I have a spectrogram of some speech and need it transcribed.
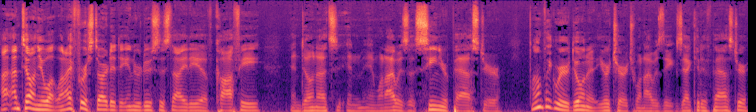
I, I'm telling you what, when I first started to introduce this idea of coffee and donuts, and, and when I was a senior pastor, I don't think we were doing it at your church when I was the executive pastor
